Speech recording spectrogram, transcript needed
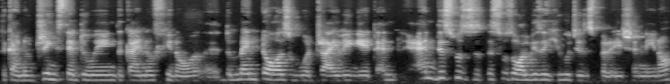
the kind of drinks they're doing, the kind of you know the mentors who were driving it. And and this was this was always a huge inspiration, you know.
